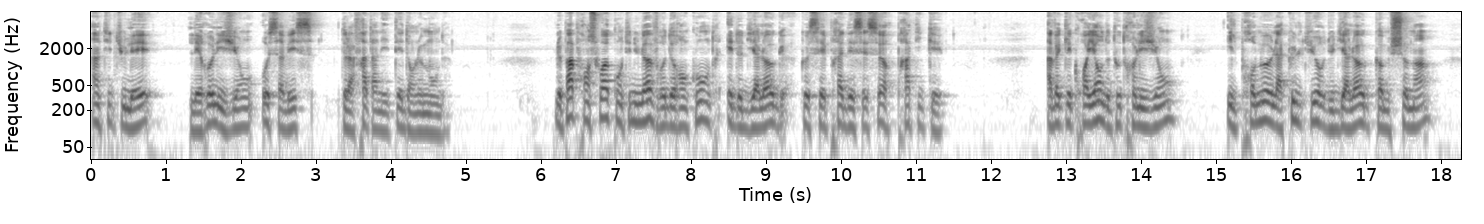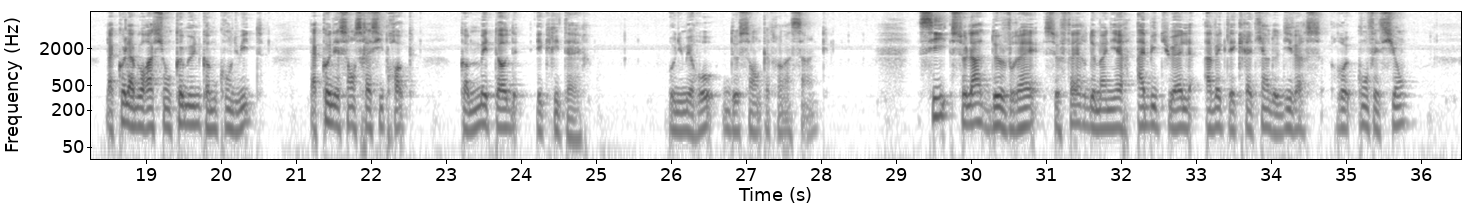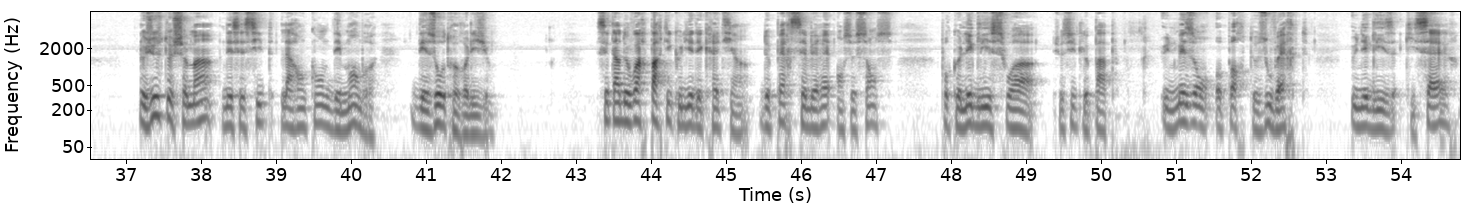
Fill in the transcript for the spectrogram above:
intitulé Les religions au service de la fraternité dans le monde. Le pape François continue l'œuvre de rencontre et de dialogue que ses prédécesseurs pratiquaient. Avec les croyants de toute religion, il promeut la culture du dialogue comme chemin, la collaboration commune comme conduite, la connaissance réciproque comme méthode et critère. Au numéro 285 si cela devrait se faire de manière habituelle avec les chrétiens de diverses confessions, le juste chemin nécessite la rencontre des membres des autres religions. C'est un devoir particulier des chrétiens de persévérer en ce sens pour que l'Église soit, je cite le pape, une maison aux portes ouvertes, une Église qui sert,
